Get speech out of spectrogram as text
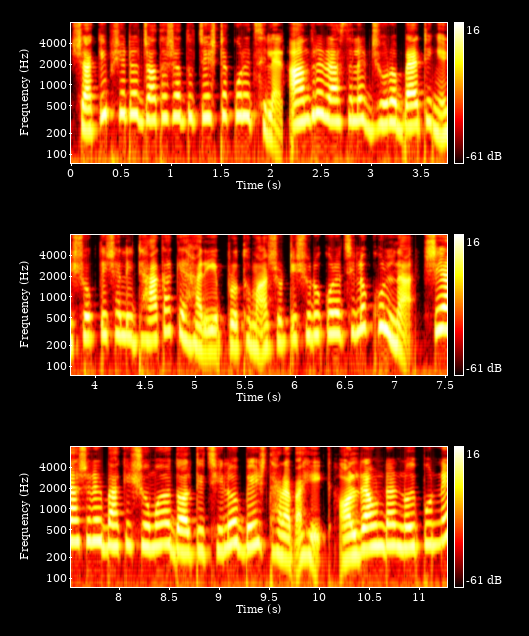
সাকিব সেটার যথাসাধ্য চেষ্টা করেছিলেন। আন্দ্রে রাসেলের ঝোড়ো ব্যাটিংয়ে শক্তিশালী ঢাকাকে হারিয়ে প্রথম আসরটি শুরু করেছিল খুলনা। সে আসরের বাকি সময়ও দলটি ছিল বেশ ধারাবাহিক। অলরাউন্ডার নৈপুণ্যে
